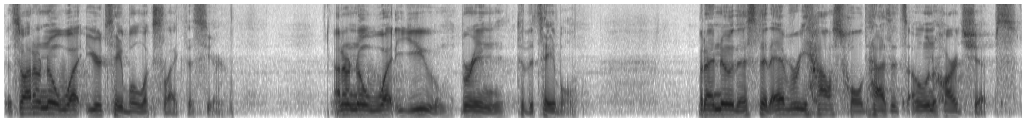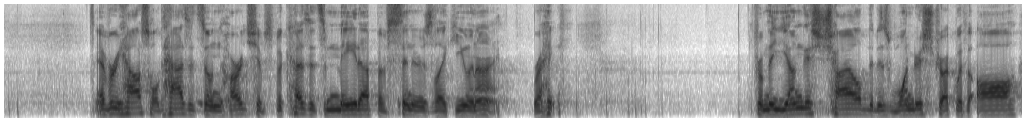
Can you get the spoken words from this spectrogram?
And so I don't know what your table looks like this year. I don't know what you bring to the table. But I know this that every household has its own hardships. Every household has its own hardships because it's made up of sinners like you and I, right? From the youngest child that is wonderstruck with awe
